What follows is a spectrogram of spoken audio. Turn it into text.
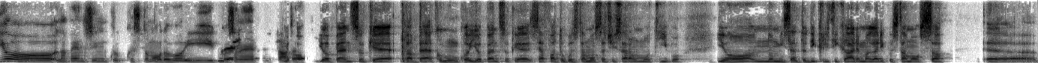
io la penso in questo modo, voi cosa Beh, ne pensate? Io, io, penso che, vabbè, comunque io penso che se ha fatto questa mossa ci sarà un motivo. Io non mi sento di criticare magari questa mossa, eh,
